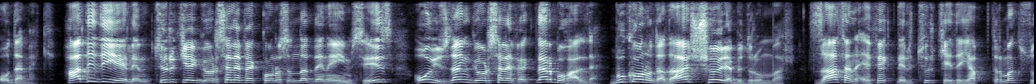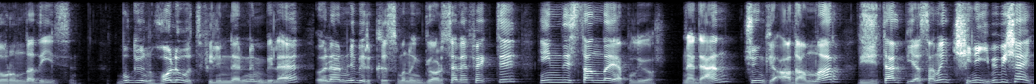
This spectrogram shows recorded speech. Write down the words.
o demek. Hadi diyelim Türkiye görsel efekt konusunda deneyimsiz. O yüzden görsel efektler bu halde. Bu konuda da şöyle bir durum var. Zaten efektleri Türkiye'de yaptırmak zorunda değilsin. Bugün Hollywood filmlerinin bile önemli bir kısmının görsel efekti Hindistan'da yapılıyor. Neden? Çünkü adamlar dijital piyasanın Çin'i gibi bir şey.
